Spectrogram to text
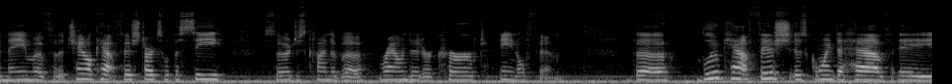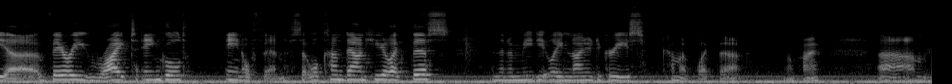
the name of the channel catfish starts with a C, so just kind of a rounded or curved anal fin. The blue catfish is going to have a uh, very right angled anal fin. So it will come down here like this and then immediately 90 degrees come up like that, okay? Um,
